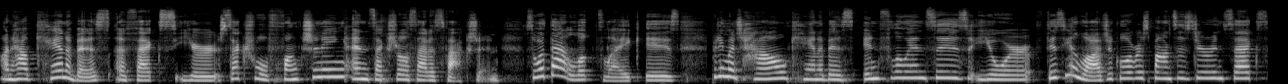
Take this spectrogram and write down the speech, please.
on how cannabis affects your sexual functioning and sexual satisfaction. So what that looked like is pretty much how cannabis influences your physiological responses during sex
